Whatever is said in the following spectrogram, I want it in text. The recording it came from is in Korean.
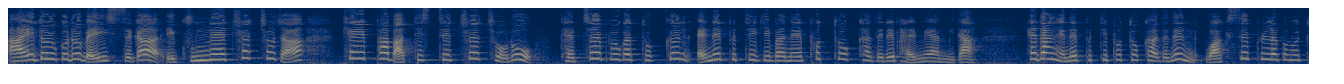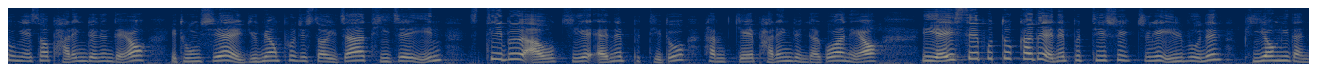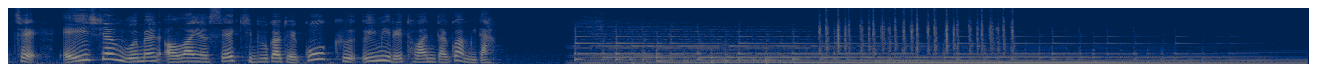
아이돌 그룹 에이스가 국내 최초이자 K-팝 아티스트 최초로 대체 불가 토큰 NFT 기반의 포토카드를 발매합니다. 해당 NFT 포토카드는 왁스 플랫폼을 통해서 발행되는데요. 동시에 유명 프로듀서이자 DJ인 스티브 아오키의 NFT도 함께 발행된다고 하네요. 이 에이스의 포토카드 NFT 수익 중의 일부는 비영리 단체 Asian Women Alliance에 기부가 되고 그 의미를 더한다고 합니다.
